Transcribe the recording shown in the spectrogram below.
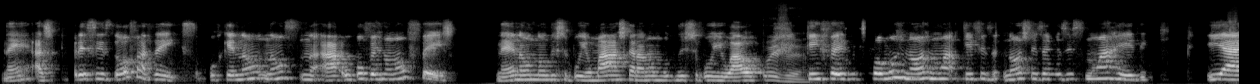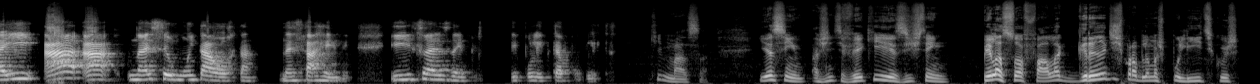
né? A gente precisou fazer isso, porque não, não, a, o governo não fez né? Não, não distribuiu máscara, não distribuiu álcool. É. Quem fez isso fomos nós, numa, quem fiz, nós fizemos isso numa rede. E aí a, a, nasceu muita horta nessa rede. E isso é exemplo de política pública. Que massa. E assim, a gente vê que existem, pela sua fala, grandes problemas políticos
